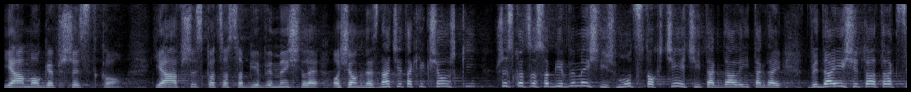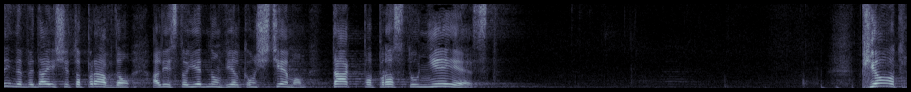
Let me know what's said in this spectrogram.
Ja mogę wszystko. Ja wszystko, co sobie wymyślę, osiągnę. Znacie takie książki? Wszystko, co sobie wymyślisz, móc to chcieć i tak dalej, i tak dalej. Wydaje się to atrakcyjne, wydaje się to prawdą, ale jest to jedną wielką ściemą. Tak po prostu nie jest. Piotr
